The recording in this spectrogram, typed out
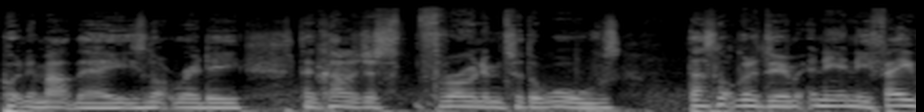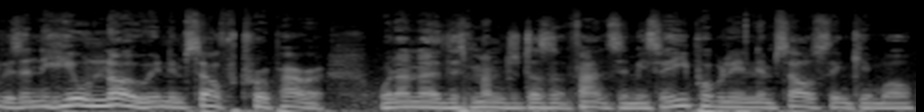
putting him out there, he's not ready, then kind of just throwing him to the wolves. That's not going to do him any any favors, and he'll know in himself, Troy Parrott. When I know this manager doesn't fancy me, so he probably in himself thinking, well,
